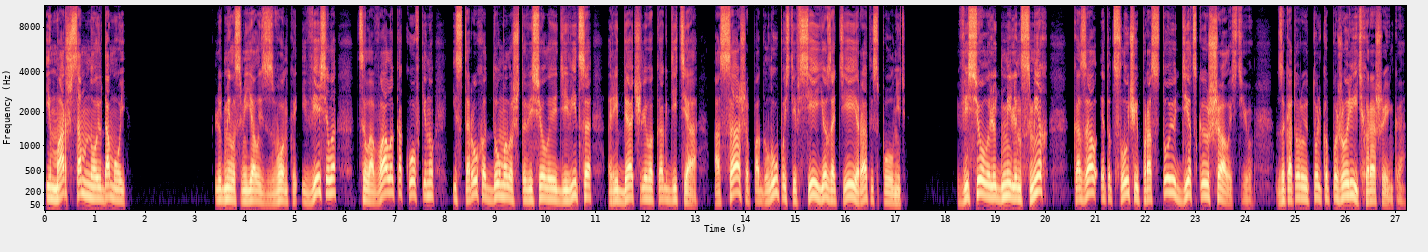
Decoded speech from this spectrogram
и марш со мною домой». Людмила смеялась звонко и весело, целовала Коковкину, и старуха думала, что веселая девица ребячлива, как дитя — а Саша по глупости все ее затеи рад исполнить. Веселый Людмилин смех казал этот случай простою детскую шалостью, за которую только пожурить хорошенько.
